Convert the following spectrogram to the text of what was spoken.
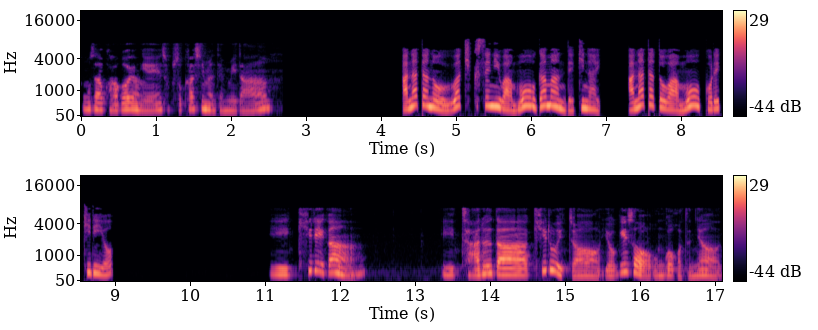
동사 과거형에 접속하시면 됩니다. あなたの浮気癖にはもう我慢できない。あなたとはもうこれきりよ。 이 키리가 이 자르다 키로 있죠. 여기서 온 거거든요.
